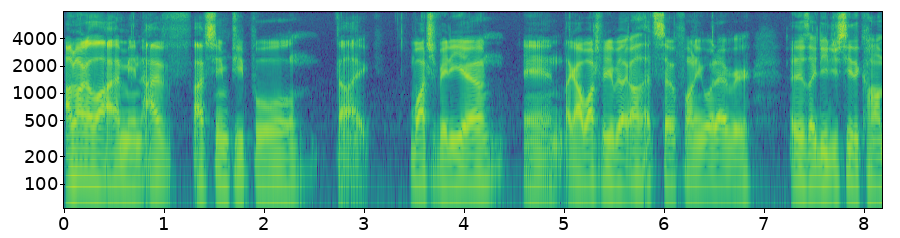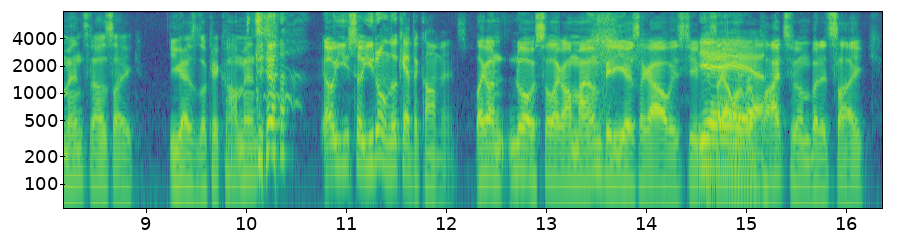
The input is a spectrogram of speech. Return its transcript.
I'm not gonna lie. I mean, I've I've seen people that like watch a video and like I watch a video, be like, oh, that's so funny, whatever. And it was like, dude, you see the comments? And I was like, you guys look at comments? Oh, you so you don't look at the comments like on no, so like on my own videos, like I always do because Yeah, like I want to yeah, yeah. reply to them, but it's like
